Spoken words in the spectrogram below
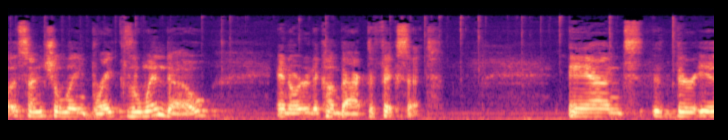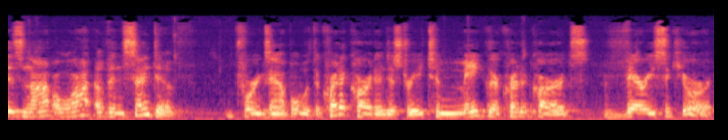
Essentially break the window in order to come back to fix it. And there is not a lot of incentive, for example, with the credit card industry to make their credit cards very secure.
